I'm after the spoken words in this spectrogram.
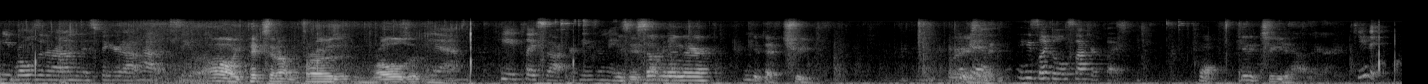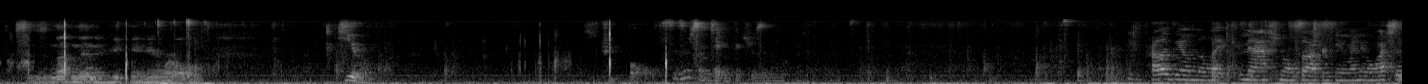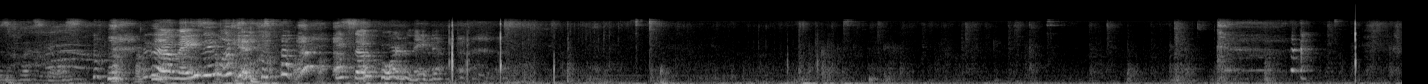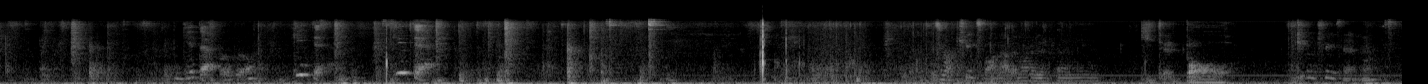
he rolls it around and has figured out how to seal it. Oh, he picks it up and throws it and rolls it. Yeah, he plays soccer. He's amazing. Is there something in there? Get that treat. Where is Yeah, it? he's like a little soccer player. Come on, get a treat out of there. Get it. There's nothing in there. He can't even roll. Get him. It's a treat ball. Cirrus some taking pictures of me. He could probably be on the like national soccer team. I know. Watch this foot skills. Isn't that amazing? Look at him. He's so coordinated. Get that, Bobo. Get that. Get that. These aren't treats falling out. They wanted to sentence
